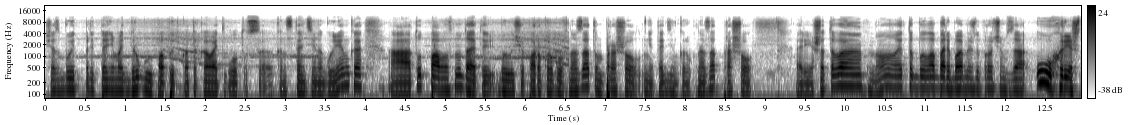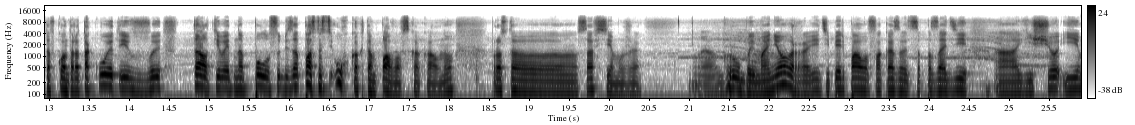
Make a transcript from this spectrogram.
сейчас будет предпринимать другую попытку атаковать Лотус э, Константина Гуренко. А тут Павлов, ну да, это был еще пару кругов назад, он прошел, нет, один круг назад прошел Решетова. Но это была борьба, между прочим, за... Ух, Решетов контратакует и выталкивает на полосу безопасности. Ух, как там Павлов скакал. Ну, просто совсем уже э, грубый маневр. И теперь Павлов оказывается позади а, еще и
